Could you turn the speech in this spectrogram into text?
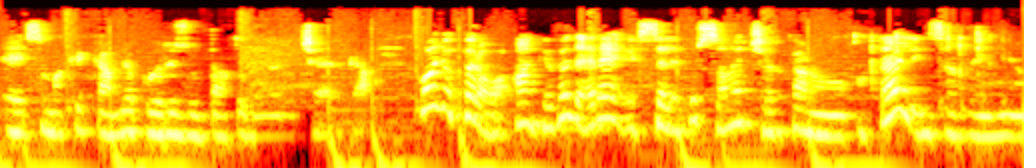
eh, insomma, che cambia poi il risultato della ricerca. Voglio però anche vedere se le persone cercano hotel in Sardegna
